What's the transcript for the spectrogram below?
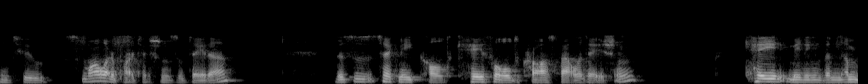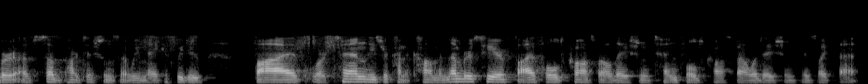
into smaller partitions of data. This is a technique called k-fold cross-validation. K meaning the number of subpartitions that we make. If we do five or 10. These are kind of common numbers here, five-fold cross-validation, 10-fold cross-validation, things like that.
